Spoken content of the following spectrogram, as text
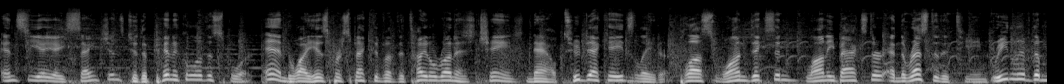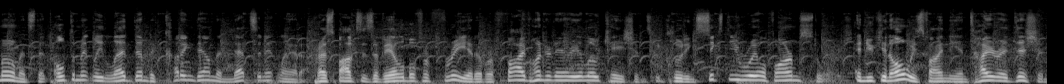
NCAA sanctions to the pinnacle of the sport, and why his perspective of the title run has changed now two decades later. Plus, Juan Dixon, Lonnie Baxter, and the rest of the team relive the moments that ultimately led them to cutting down the nets in Atlanta. Pressbox is available for free at over 500 area locations, including 60 Royal Farm stores. And you can always find the entire edition,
